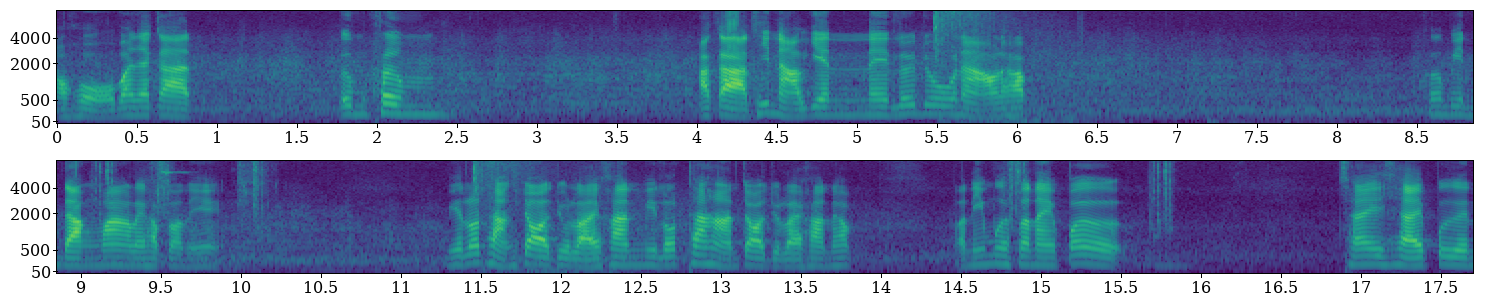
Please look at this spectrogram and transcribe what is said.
โอ้โห บรรยากาศอึมครึม อากาศที่หนาวเย็นในฤดูหนาวนะครับ เครื่องบินดังมากเลยครับตอนนี้ มีรถถังจอดอยู่หลายคัน มีรถทหารจอดอยู่หลายคันครับ ตอนนี้มือสไนเปอร์ ใช้ใช้ปืน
